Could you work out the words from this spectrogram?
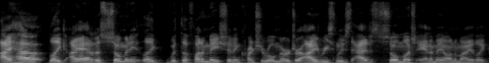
I have like I added so many like with the Funimation and Crunchyroll merger. I recently just added so much anime onto my like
